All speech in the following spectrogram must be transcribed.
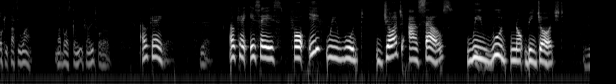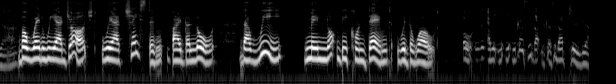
Okay, 31. My boss, can you, you can read for us? Okay. Yes. Yes. Okay, it says, For if we would judge ourselves, we mm-hmm. would not be judged. Yeah. But when we are judged, we are chastened by the Lord, that we may not be condemned with the world. Oh, I mean, you, you can see that. You can see that tree there.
